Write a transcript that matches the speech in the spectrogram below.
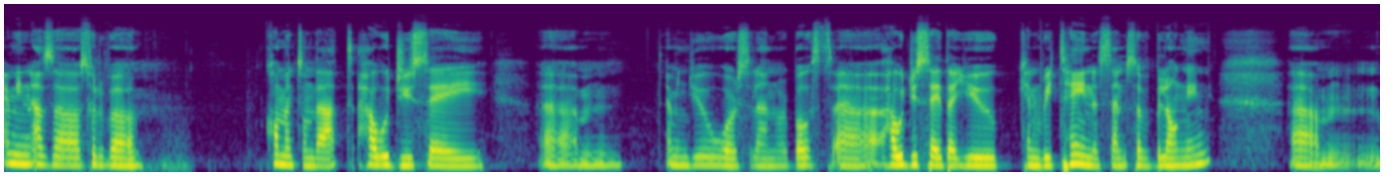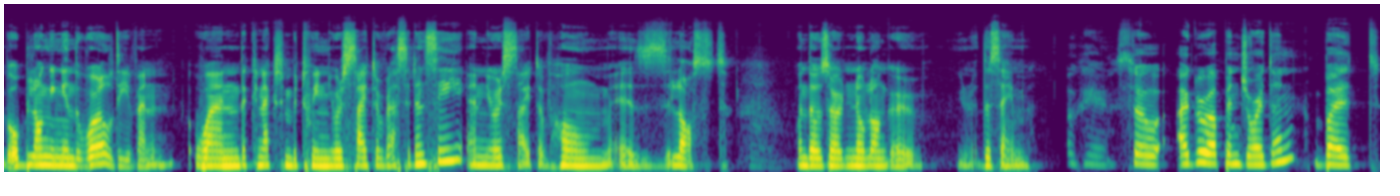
I mean, as a sort of a comment on that, how would you say? Um, I mean, you or Solange or both. Uh, how would you say that you can retain a sense of belonging? um, or belonging in the world even when the connection between your site of residency and your site of home is lost when those are no longer you know, the same okay so i grew up in jordan but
